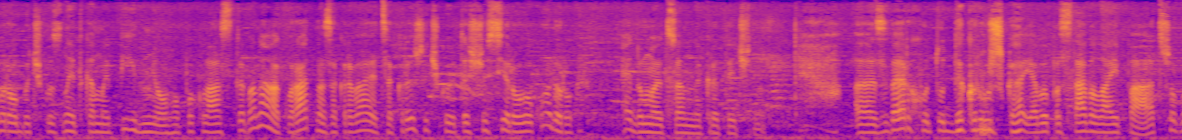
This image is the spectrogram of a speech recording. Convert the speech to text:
коробочку з нитками під нього покласти. Вона акуратно закривається кришечкою, те, що сірого кольору. Я думаю, це не критично. Е, Зверху тут, де кружка, я би поставила iPad, щоб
